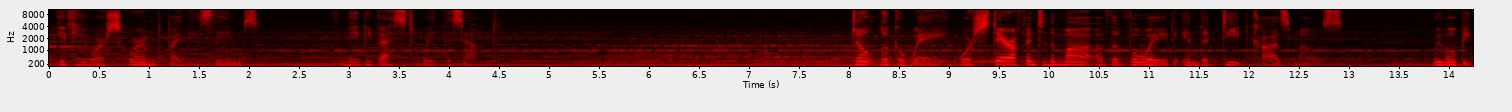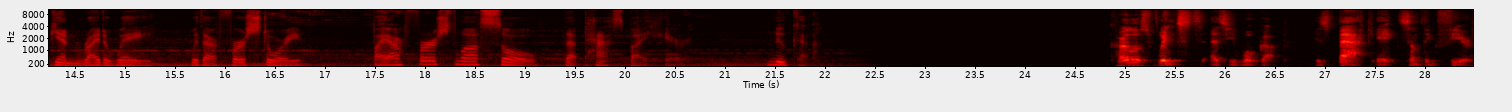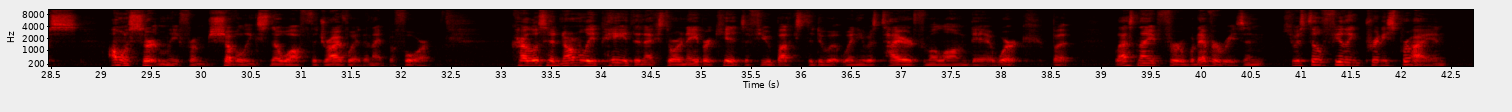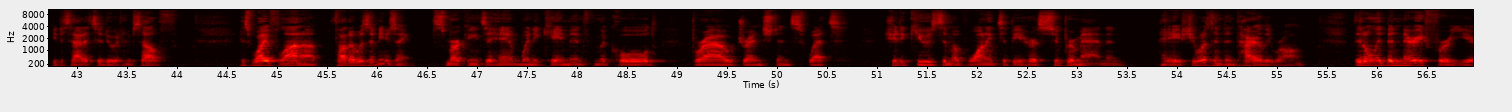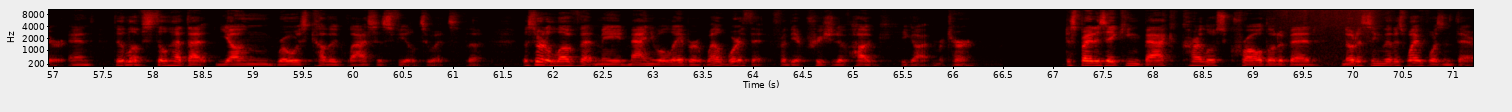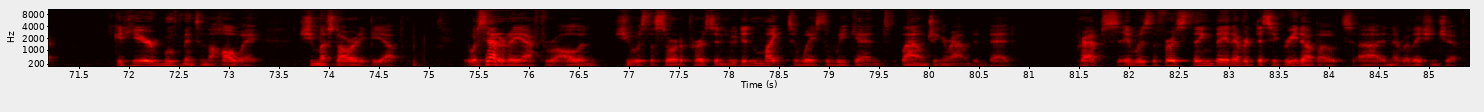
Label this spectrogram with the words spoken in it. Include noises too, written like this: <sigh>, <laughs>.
If you are squirmed by these themes, it may be best to wait this out. Don't look away or stare off into the maw of the void in the deep cosmos. We will begin right away with our first story by our first lost soul that pass by here Nuka. Carlos winced as he woke up. His back ached something fierce, almost certainly from shoveling snow off the driveway the night before. Carlos had normally paid the next door neighbor kids a few bucks to do it when he was tired from a long day at work, but last night, for whatever reason, he was still feeling pretty spry and he decided to do it himself. His wife Lana thought it was amusing, smirking to him when he came in from the cold, brow drenched in sweat. She'd accused him of wanting to be her Superman, and hey, she wasn't entirely wrong. They'd only been married for a year, and their love still had that young, rose colored glasses feel to it. The the sort of love that made manual labor well worth it for the appreciative hug he got in return. Despite his aching back, Carlos crawled out of bed, noticing that his wife wasn't there. He could hear movement in the hallway. She must already be up. It was Saturday after all, and she was the sort of person who didn't like to waste a weekend lounging around in bed. Perhaps it was the first thing they had ever disagreed about uh, in their relationship.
